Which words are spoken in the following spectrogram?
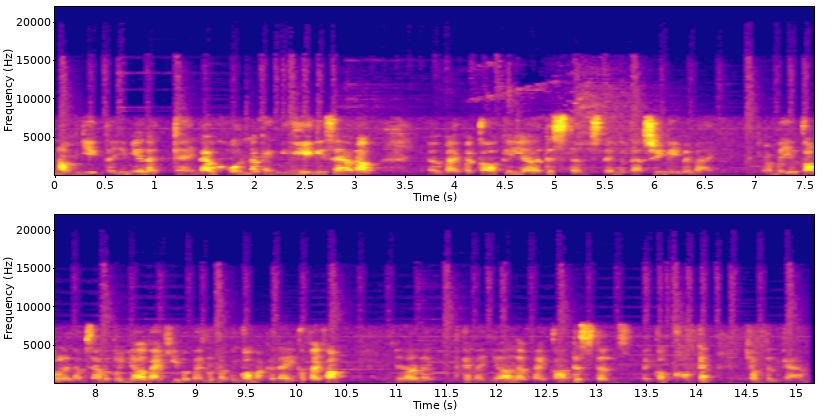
nồng nhiệt, tại giống như là càng đau khổ nó càng ghiền như sao đó. Ờ, bạn phải có cái ờ, distance để người ta suy nghĩ về bạn. Ở Mỹ có câu là làm sao mà tôi nhớ bạn khi mà bạn lúc nào cũng có mặt ở đây, có phải không? Cho nên là các bạn nhớ là phải có distance, phải có khoảng cách trong tình cảm.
